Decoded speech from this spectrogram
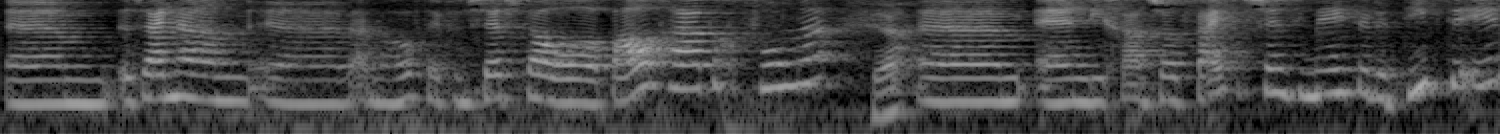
Um, er zijn daar een, uh, uit mijn hoofd even een zestal paalgaten gevonden. Ja. Um, en die gaan zo 50 centimeter de diepte in.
